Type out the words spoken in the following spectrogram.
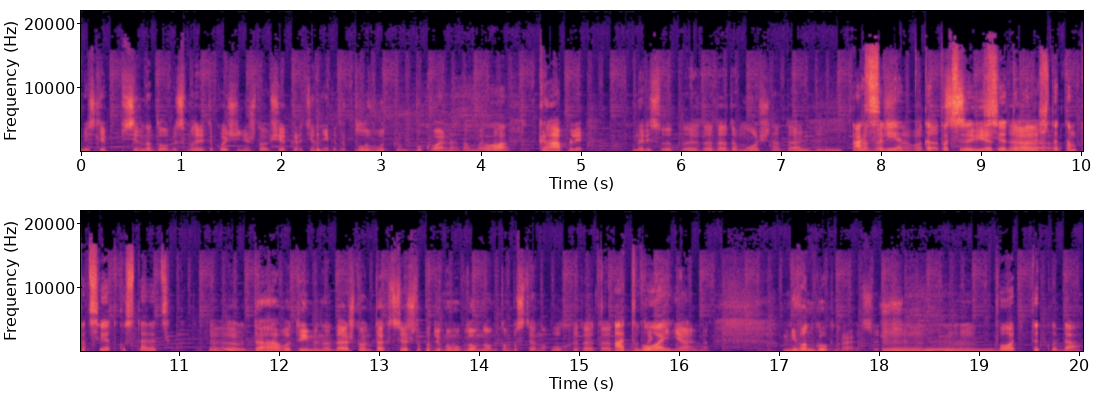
если сильно долго смотреть, такое ощущение, что вообще картины некоторые плывут, прям буквально там это Вот. капли. нарисуют, это, это, это мощно, да. Мгм. А Прозрачная цвет, вода, как подсвет- цвет, все да. думали, что там подсветку ставится. Э. Да, вот именно, да, что он так цвет, что под любым углом, но он там постоянно, ух, это, это, А это твой? гениально. Мне Ван Гог нравится очень. М, Вот ты куда.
